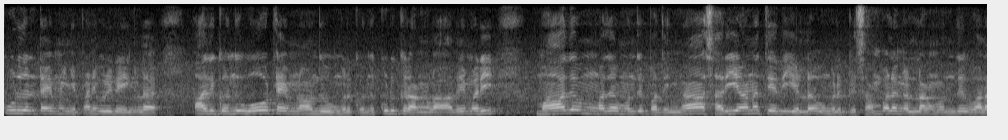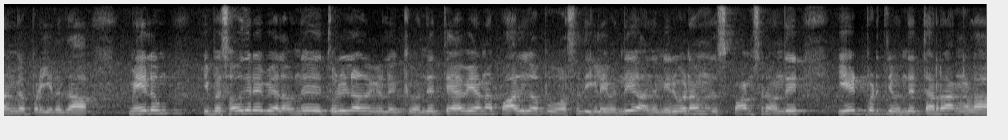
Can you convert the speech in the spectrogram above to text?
கூடுதல் டைம் நீங்கள் பணிபுரிகிறீங்களா அதுக்கு வந்து ஓவர் டைம்லாம் வந்து உங்களுக்கு வந்து கொடுக்குறாங்களா? அதே மாதிரி மாதம் மாதம் வந்து பார்த்திங்கன்னா சரியான தேதிகளில் உங்களுக்கு சம்பளங்கள்லாம் வந்து வழங்கப்படுகிறதா? மேலும் இப்போ சவுதி அரேபியாவில் வந்து தொழிலாளர்களுக்கு வந்து தேவையான பாதுகாப்பு வசதிகளை வந்து அந்த நிறுவனம் ஸ்பான்சரை வந்து ஏற்படுத்தி வந்து தர்றாங்களா?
